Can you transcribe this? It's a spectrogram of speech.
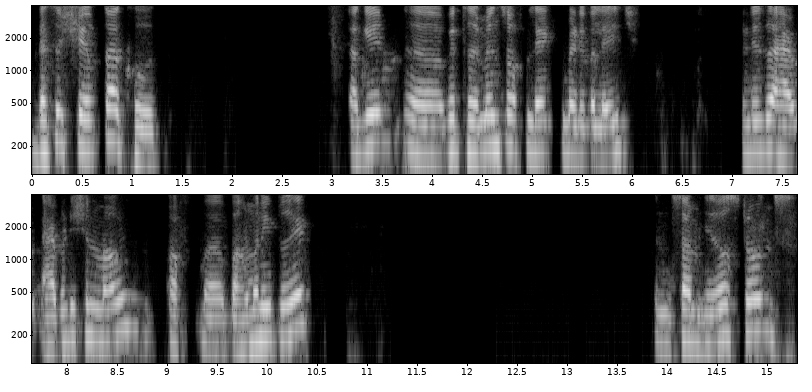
this is Shevta Khud, again uh, with remains of late medieval age. It is a habitation mound of uh, Bahmani period. And some hero stones.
